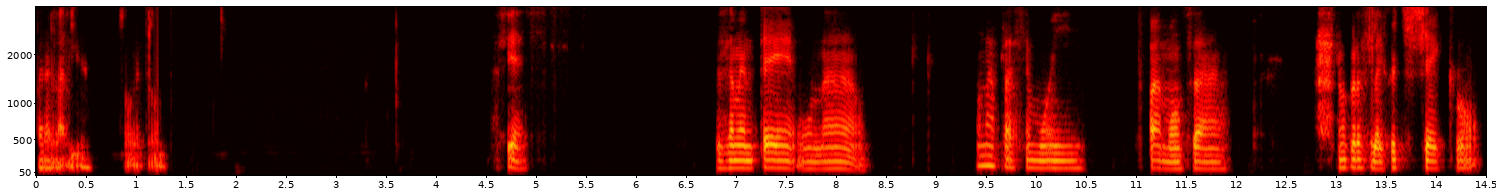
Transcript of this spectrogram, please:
para la vida, sobre todo? Así es. Precisamente una, una frase muy famosa, no creo si la dijo Checo,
